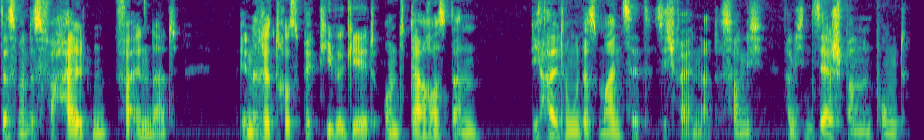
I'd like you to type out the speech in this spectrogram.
dass man das Verhalten verändert, in eine Retrospektive geht und daraus dann die Haltung und das Mindset sich verändert. Das fand ich, fand ich einen sehr spannenden Punkt,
